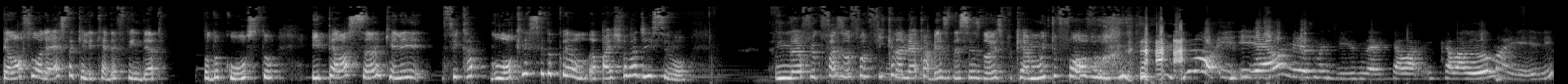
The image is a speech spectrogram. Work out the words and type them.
pela floresta que ele quer defender a todo custo e pela Sam que ele fica enlouquecido, pelo, apaixonadíssimo. Eu fico fazendo fanfic na minha cabeça desses dois porque é muito fofo. Não, e, e ela mesma diz, né, que ela, que ela ama ele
